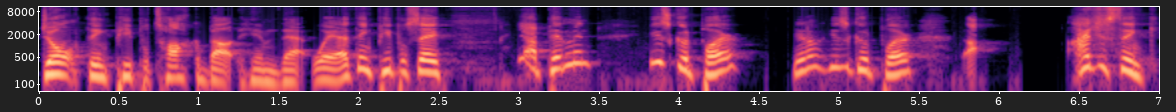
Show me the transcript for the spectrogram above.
don't think people talk about him that way. I think people say, yeah, Pittman, he's a good player. You know, he's a good player. I just think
